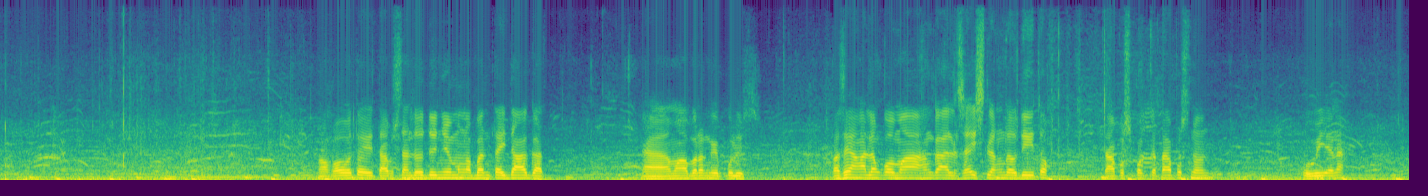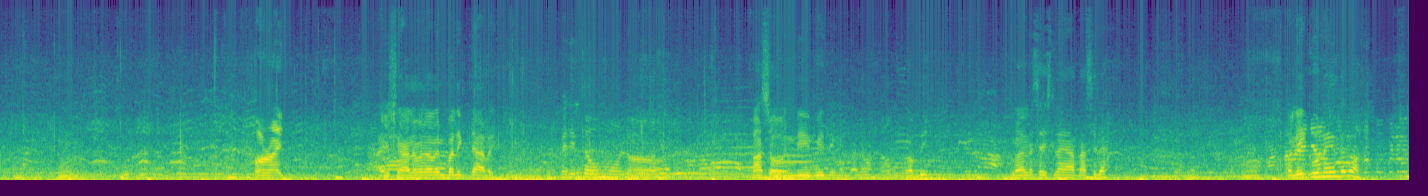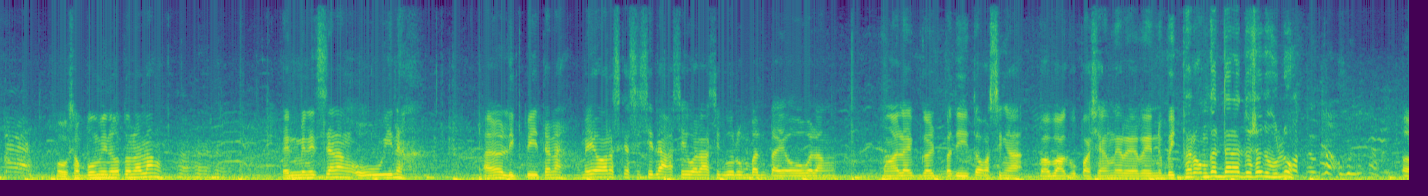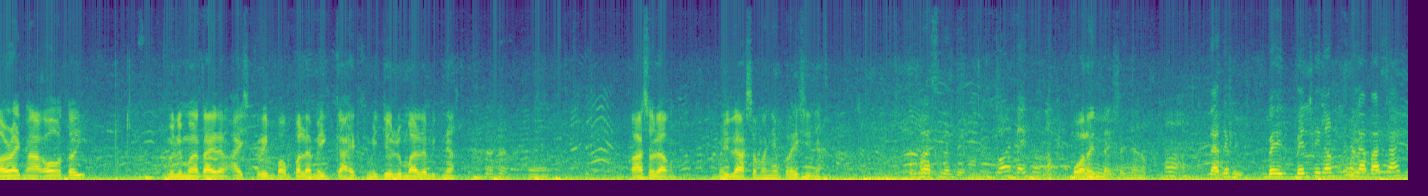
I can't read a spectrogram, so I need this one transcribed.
Mga kautoy, tapos nandoon yung mga bantay dagat. Ah, mga barangay police. Kasi ang alam ko mga hanggang alas 6 lang daw dito. Tapos pagkatapos nun, uwi na. Hmm. Alright. Ayos nga naman na rin baligtari. Pwede ito umulo. Ah. kaso hindi pwede mag ano, gabi. Hanggang alas 6 lang yata sila. Paligo na yung dalawa. Oh, 10 minuto na lang. 10 minutes na lang, uuwi na. Ano, ligpitan na. May oras kasi sila kasi wala sigurong bantay o walang mga lifeguard pa dito kasi nga babago pa siyang nire-renovate. Pero ang ganda na doon sa dulo. Alright mga kautoy. Bili muna tayo ng ice cream pampalamig kahit medyo lumalamig na. Uh, kaso lang, may lasa man yung presyo niya. Tumas na din. Kuha tayo sa 40 isa niya no. Dati, 20 lang sa labasan.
